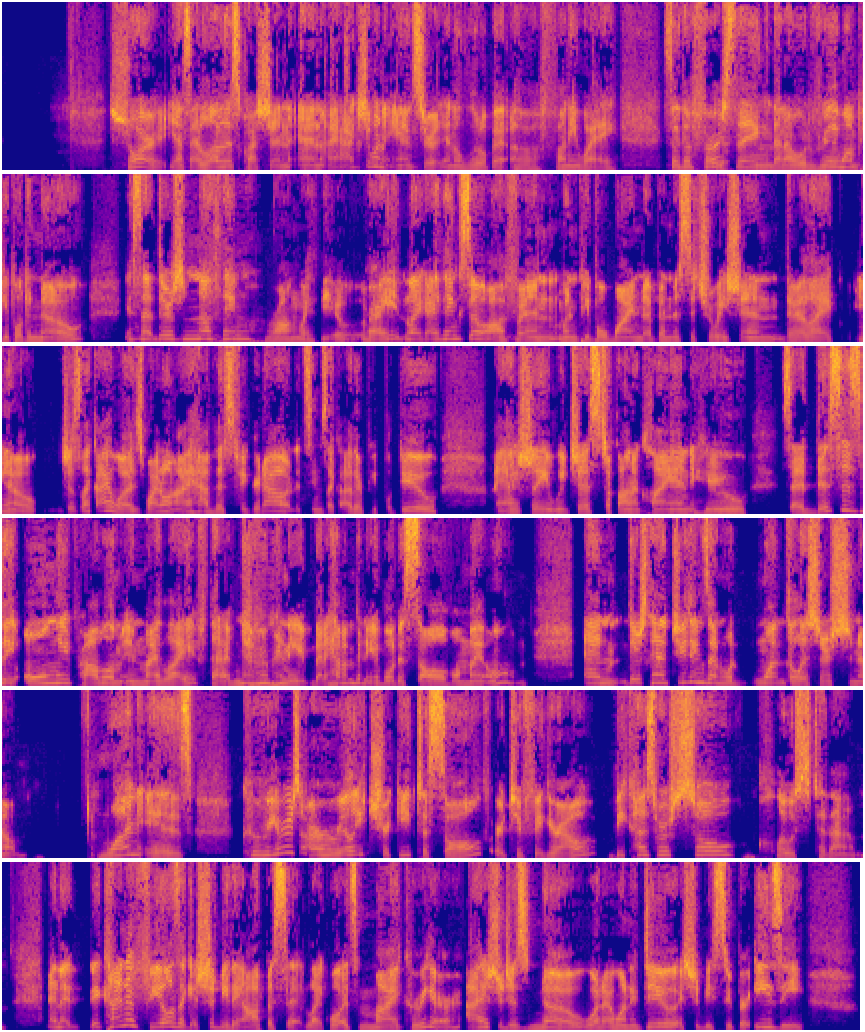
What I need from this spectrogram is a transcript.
Sure. Yes, I love this question. And I actually want to answer it in a little bit of a funny way. So, the first yeah. thing that I would really want people to know is that there's nothing wrong with you, right? Like, I think so often when people wind up in a situation, they're like, you know, just like I was. Why don't I have this figured out? It seems like other people do. Actually, we just took on a client who said, This is the only problem in my life that I've never been able, that I haven't been able to solve on my own. And there's kind of two things I would want the listeners to know. One is careers are really tricky to solve or to figure out because we're so close to them. And it, it kind of feels like it should be the opposite. Like, well, it's my career. I should just know what I want to do. It should be super easy.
